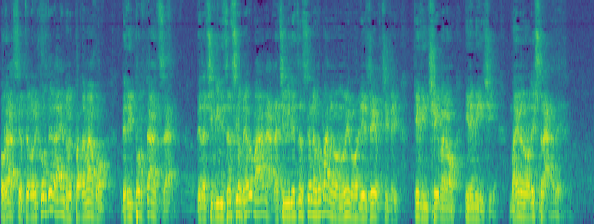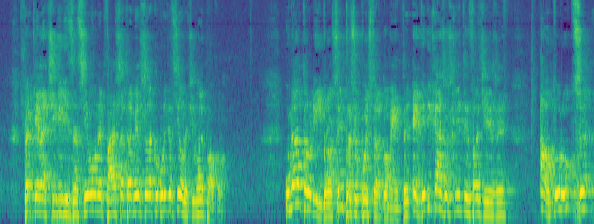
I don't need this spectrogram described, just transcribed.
Orazio te lo ricorderai, noi parlavamo dell'importanza della civilizzazione romana, la civilizzazione romana non erano gli eserciti che vincevano i nemici, ma erano le strade perché la civilizzazione passa attraverso la comunicazione, ci vuole poco. Un altro libro, sempre su questo argomento, è dedicato, scritto in francese, Autoroutes,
